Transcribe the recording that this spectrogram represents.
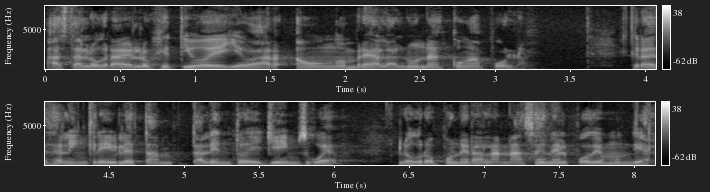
hasta lograr el objetivo de llevar a un hombre a la Luna con Apolo. Gracias al increíble talento de James Webb, logró poner a la NASA en el podio mundial.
